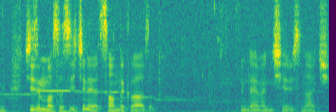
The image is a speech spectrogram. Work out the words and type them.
Çizim masası için evet sandık lazım. Şimdi hemen içerisini aç.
